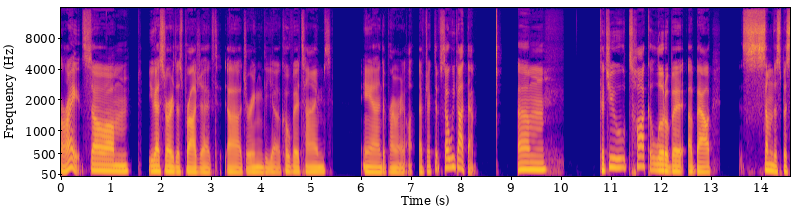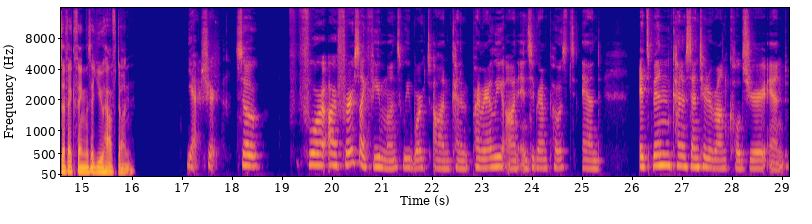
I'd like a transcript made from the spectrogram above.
All right. So, um, you guys started this project uh, during the uh, COVID times and the primary objective. So we got that. Um, could you talk a little bit about some of the specific things that you have done? Yeah, sure. So for our first like few months, we worked on kind of primarily on Instagram posts and it's been kind of centered around culture and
